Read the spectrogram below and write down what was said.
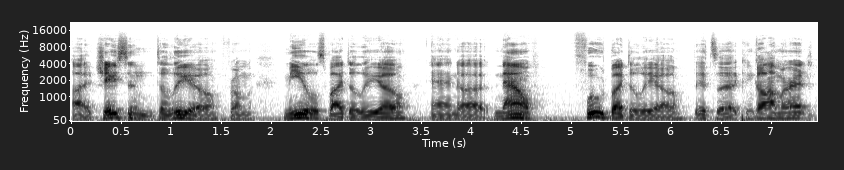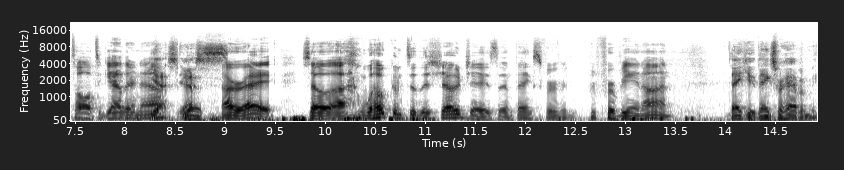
Uh, Jason DeLeo from Meals by DeLeo and uh, now Food by DeLeo. It's a conglomerate. It's all together now. Yes, yes. Yes. All right. So, uh, welcome to the show, Jason. Thanks for for being on. Thank you. Thanks for having me.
